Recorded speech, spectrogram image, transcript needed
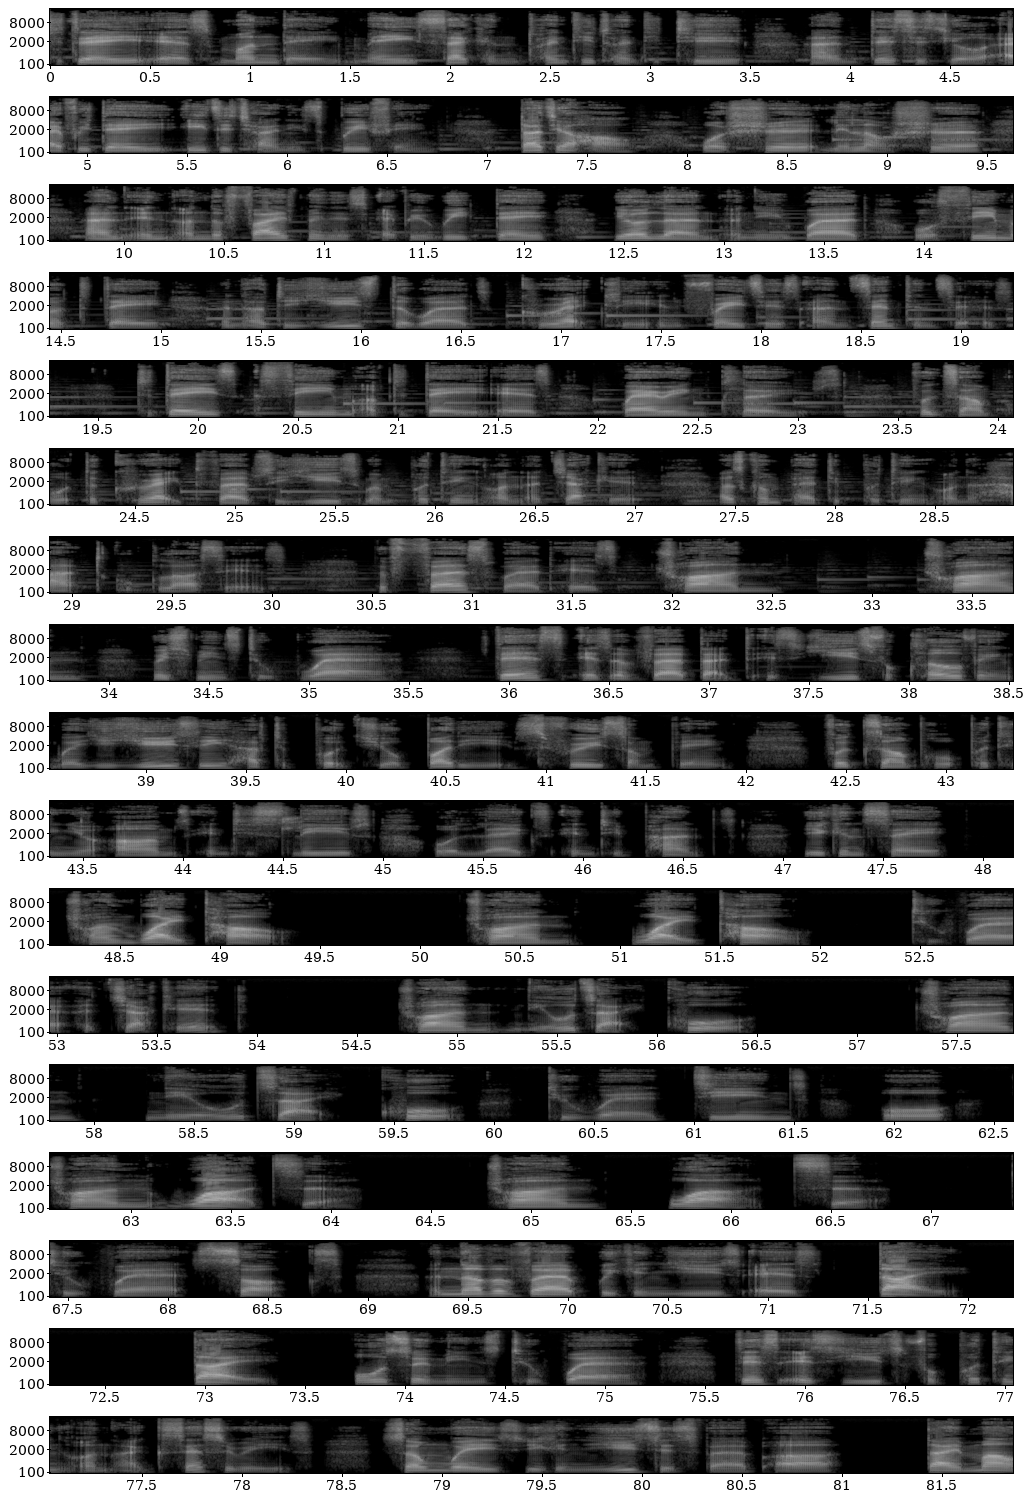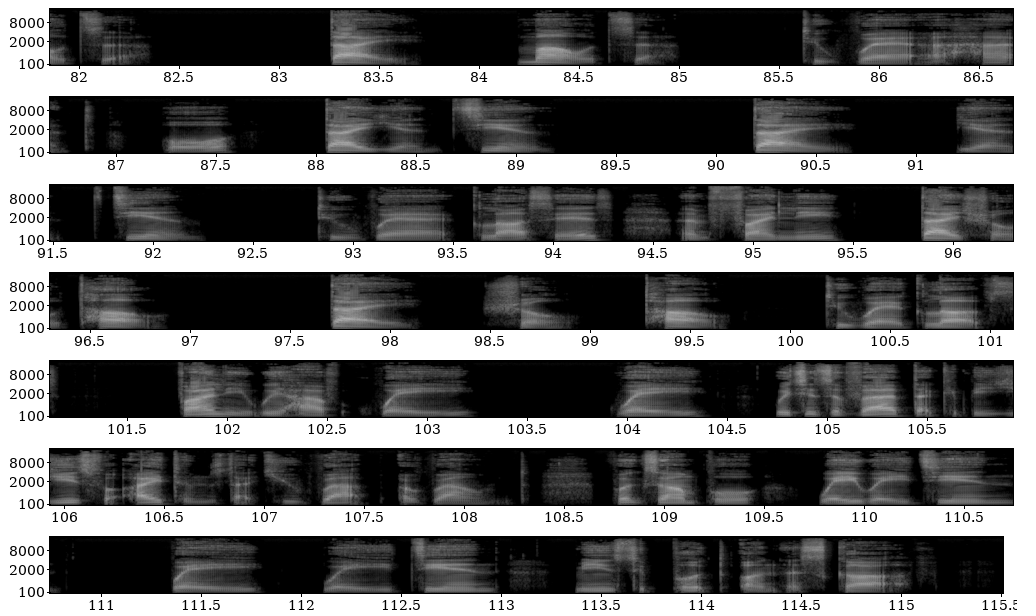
Today is Monday, May 2nd, 2022, and this is your everyday easy Chinese briefing. 大家好，我是林老师, and in under 5 minutes every weekday, you'll learn a new word or theme of the day and how to use the words correctly in phrases and sentences. Today's theme of the day is wearing clothes. For example, the correct verbs to use when putting on a jacket as compared to putting on a hat or glasses. The first word is chuan, chuan, which means to wear. This is a verb that is used for clothing where you usually have to put your body through something. For example, putting your arms into sleeves or legs into pants. You can say 穿外套,穿外套, to wear a jacket. 穿牛仔裤，穿牛仔裤 to wear jeans or 穿袜子，穿袜子 to wear socks. Another verb we can use is 戴，戴 also means to wear. This is used for putting on accessories. Some ways you can use this verb are 戴帽子，戴帽子，to wear a hat or 戴眼镜，戴眼镜，to wear glasses, and finally 戴手套，戴手套，to wear gloves. Finally, we have 围，围 which is a verb that can be used for items that you wrap around. For example, 围围巾。 Wei Wei Jian means to put on a scarf.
